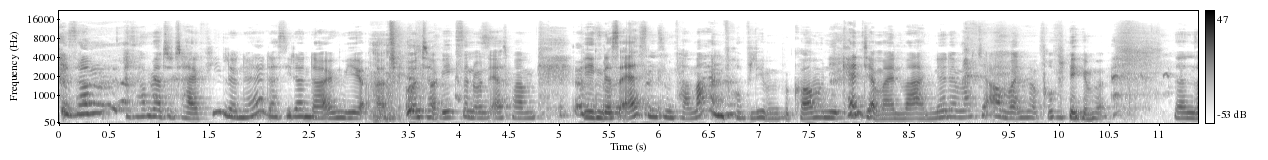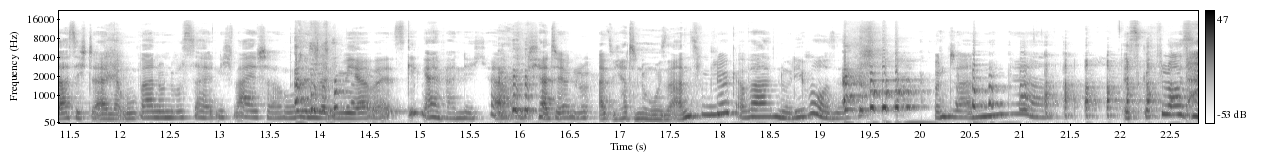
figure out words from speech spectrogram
Das haben, das haben ja total viele, ne? Dass sie dann da irgendwie äh, unterwegs sind und erstmal wegen des Essens ein paar Magenprobleme bekommen. Und ihr kennt ja meinen Magen, ne? Der macht ja auch manchmal Probleme. Dann saß ich da in der U-Bahn und wusste halt nicht weiter, wohin mit mir, weil es ging einfach nicht. Ja, und ich hatte ja nur, also ich hatte eine Hose an zum Glück, aber nur die Hose. Und dann, ja, ist geflossen.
